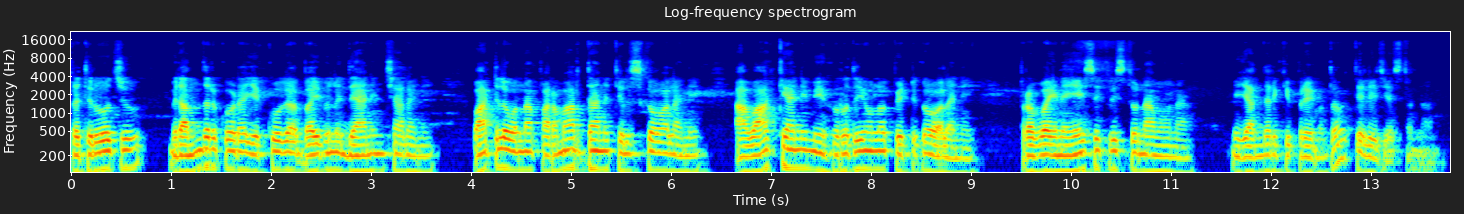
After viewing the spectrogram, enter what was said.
ప్రతిరోజు మీరందరూ కూడా ఎక్కువగా బైబిల్ని ధ్యానించాలని వాటిలో ఉన్న పరమార్థాన్ని తెలుసుకోవాలని ఆ వాక్యాన్ని మీ హృదయంలో పెట్టుకోవాలని ప్రభు అయిన యేసుక్రీస్తు నామమున మీ అందరికీ ప్రేమతో తెలియజేస్తున్నాను.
